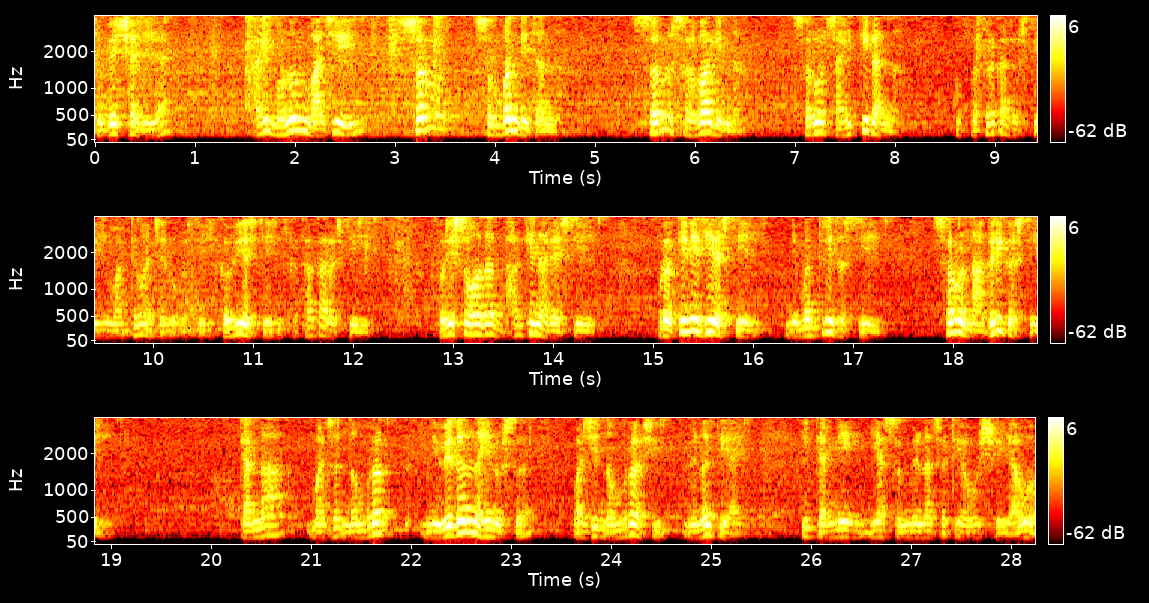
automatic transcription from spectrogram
शुभेच्छा दिल्या. आणि म्हणून माझी सर्व संबंधितांना सर्व सहभागींना सर्व साहित्यिकांना पत्रकार असतील माध्यमांचे लोक असतील कवी असतील कथाकार असतील परिसंवादात भाग घेणारे असतील प्रतिनिधी असतील निमंत्रित असतील सर्व नागरिक असतील त्यांना माझं नम्र निवेदन नाही नुसतं माझी नम्र अशी विनंती आहे की त्यांनी या संमेलनासाठी अवश्य यावं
